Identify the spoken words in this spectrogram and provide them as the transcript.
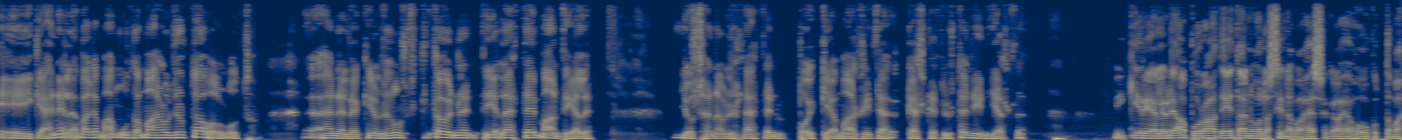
Eikä hänellä varmaan muuta mahdollisuutta ollut. Hänelläkin olisi ollut toinen tie lähteä maantielle, jos hän olisi lähtenyt poikkeamaan sitä käsketystä linjasta niin kirjailijoiden apurahat ei tainnut olla siinä vaiheessa kauhean houkuttava,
